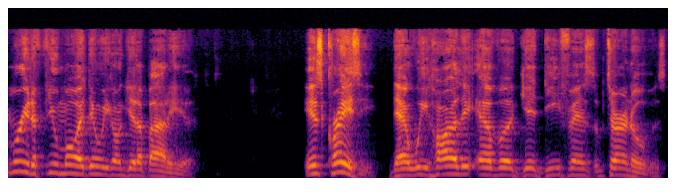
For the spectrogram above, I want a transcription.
I'm read a few more, then we're gonna get up out of here. It's crazy that we hardly ever get defensive turnovers.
